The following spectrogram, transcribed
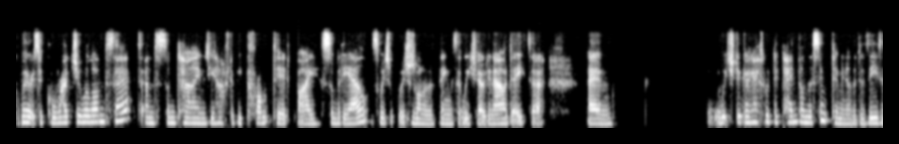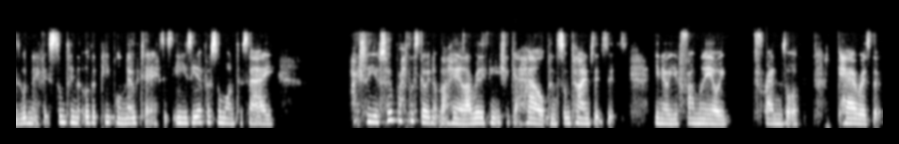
where it's a gradual onset, and sometimes you have to be prompted by somebody else, which which was one of the things that we showed in our data. Um, which I guess would depend on the symptom in other diseases, wouldn't it? If it's something that other people notice, it's easier for someone to say, actually, you're so breathless going up that hill. I really think you should get help. And sometimes it's, it's, you know, your family or friends or carers that,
